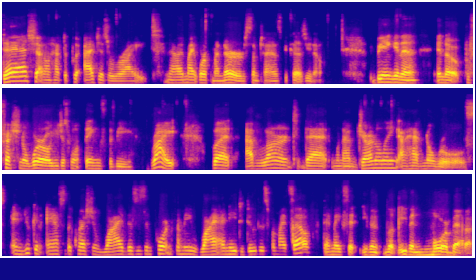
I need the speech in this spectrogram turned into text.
dash. I don't have to put I just write. Now it might work my nerves sometimes because, you know, being in a in a professional world, you just want things to be right. But I've learned that when I'm journaling, I have no rules. And you can answer the question why this is important for me, why I need to do this for myself. That makes it even look even more better.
